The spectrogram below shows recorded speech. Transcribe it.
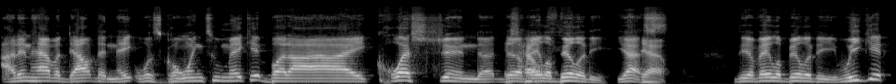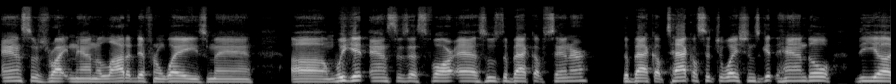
I didn't have a doubt that Nate was going to make it, but I questioned the, availability. Yes. Yeah. The availability. We get answers right now in a lot of different ways, man. Um, we get answers as far as who's the backup center, the backup tackle situations get handled. The uh,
